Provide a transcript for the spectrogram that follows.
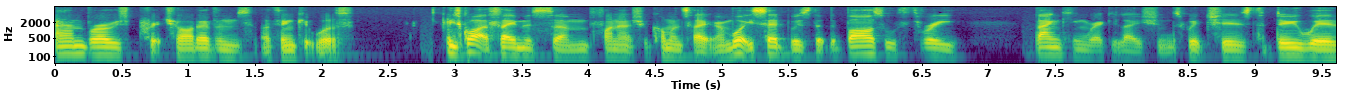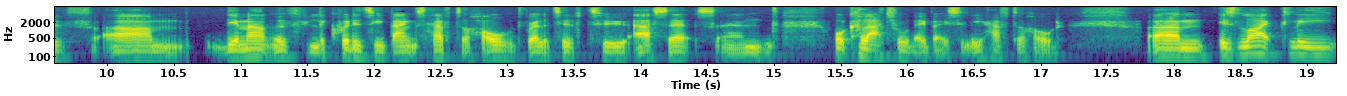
Ambrose Pritchard Evans, I think it was. He's quite a famous um, financial commentator, and what he said was that the Basel III banking regulations, which is to do with um, the amount of liquidity banks have to hold relative to assets and what collateral they basically have to hold, um, is likely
